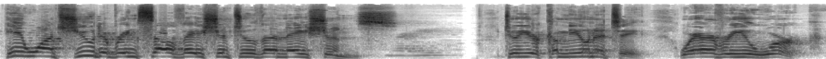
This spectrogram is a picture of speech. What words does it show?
He wants you to bring salvation to the nations, to your community, wherever you work.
